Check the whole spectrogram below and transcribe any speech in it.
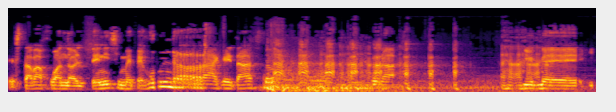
estaba jugando al tenis y me pegó un raquetazo. Una- y, me, y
